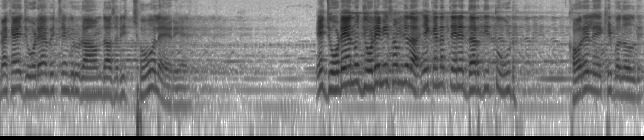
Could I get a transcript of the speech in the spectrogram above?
ਮੈਂ ਕਿਹਾ ਇਹ ਜੋੜਿਆਂ ਵਿੱਚ ਗੁਰੂ ਰਾਮਦਾਸ ਦੀ ਛੋਹ ਲੈ ਰਿਹਾ ਇਹ ਜੋੜਿਆਂ ਨੂੰ ਜੋੜੇ ਨਹੀਂ ਸਮਝਦਾ। ਇਹ ਕਹਿੰਦਾ, ਤੇਰੇ ਦਰ ਦੀ ਧੂੜ ਖੌਰੇ ਲੇਖ ਹੀ ਬਦਲ ਦੇ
